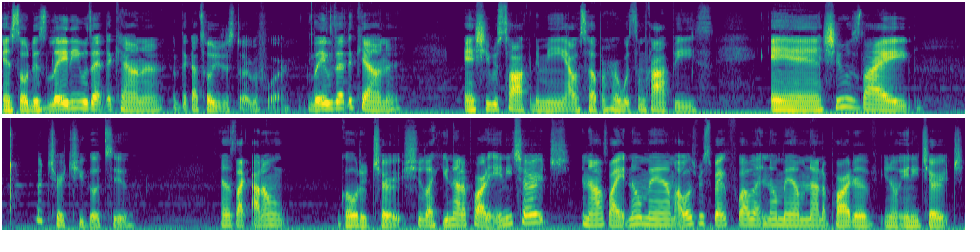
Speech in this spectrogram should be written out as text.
And so this lady was at the counter. I think I told you the story before. Lady was at the counter, and she was talking to me. I was helping her with some copies, and she was like, "What church you go to?" And I was like, I don't go to church. She was like, You're not a part of any church? And I was like, No, ma'am. I was respectful. I was like, No, ma'am, I'm not a part of, you know, any church.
